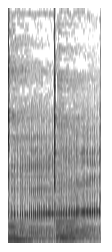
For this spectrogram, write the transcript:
Música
